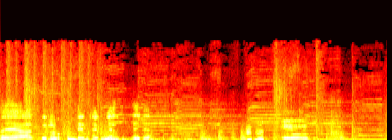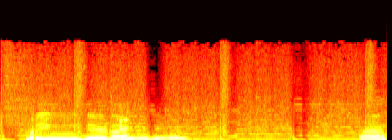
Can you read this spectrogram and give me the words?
मैं यहाँ तो लुटने नहीं मिलते हैं भाई यूज़ है डाई मिली हैं? हाँ?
